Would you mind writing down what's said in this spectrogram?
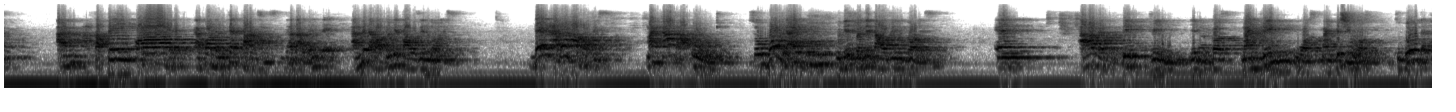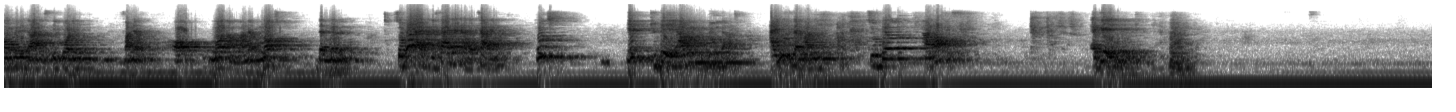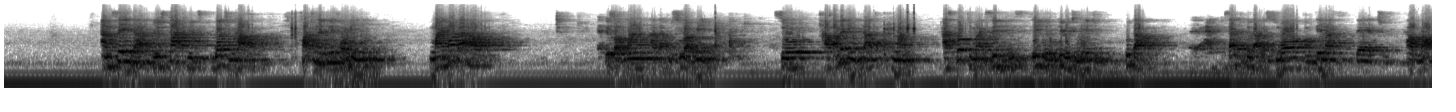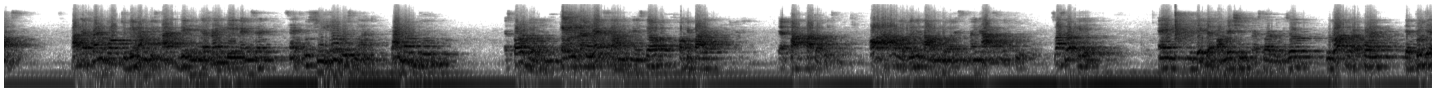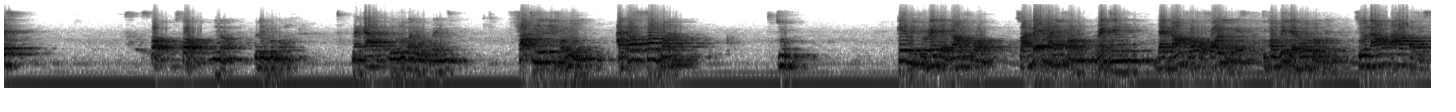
and after paying all the, I call them third parties that I went there, I made about twenty thousand dollars. Then I don't have office. My cars are old. So what would I do with this twenty thousand dollars? And I have a big dream, you know, because my dream was, my vision was to build a company that is equally valuable or more than valuable, not the middle. So what I decided at the time, which If today I to do that, I use the money to build an office. Again, I'm saying that you start with what you have. Fortunately for me, my mother had a piece of land at Akusua Way. So after making that money, I spoke to my siblings if they would give it to me to put up I decided to put up a small container there to have an office. But a friend walked to me when we started dating. A friend came and said, said, Usu, you know this land. Why not do a storage building? So you can rent some and still occupy the part, part of it. All I have was twenty thousand dollars. My car was full. So I said, okay. And we did the foundation for a storage building. So we got to a point, the project stopped, stopped, you know, couldn't move on. My car will nobody will rent. Fortunately for me, I got someone to pay me to rent the ground floor. So I made money from renting the ground floor for four years to complete the whole building. So now I have office.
